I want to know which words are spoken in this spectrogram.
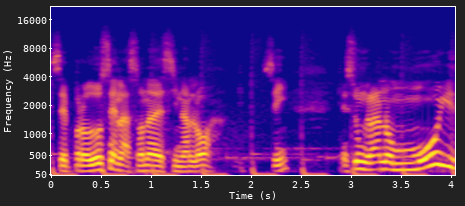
se, produce en la zona de Sinaloa, ¿sí? Es un grano muy,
